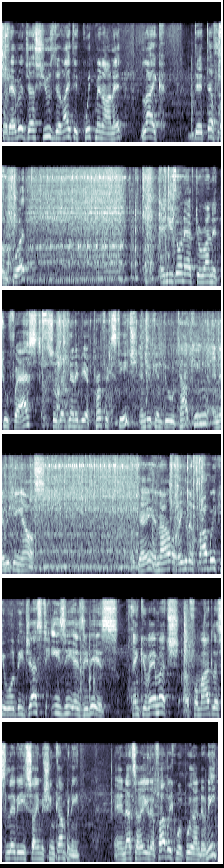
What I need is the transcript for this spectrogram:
whatever. Just use the right equipment on it, like the Teflon foot. And you don't have to run it too fast. So that's gonna be a perfect stitch. And you can do tacking and everything else. Okay, and now regular fabric, it will be just easy as it is. Thank you very much uh, from Atlas Levy Sewing Machine Company. And that's a regular fabric we'll put underneath.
